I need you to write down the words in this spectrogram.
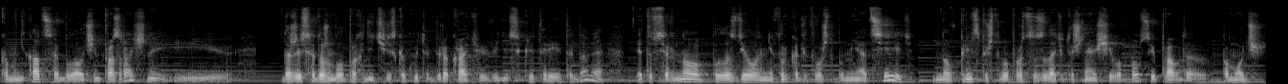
коммуникация была очень прозрачной, и даже если я должен был проходить через какую-то бюрократию в виде секретарей и так далее, это все равно было сделано не только для того, чтобы меня отсеять, но, в принципе, чтобы просто задать уточняющие вопросы и, правда, помочь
